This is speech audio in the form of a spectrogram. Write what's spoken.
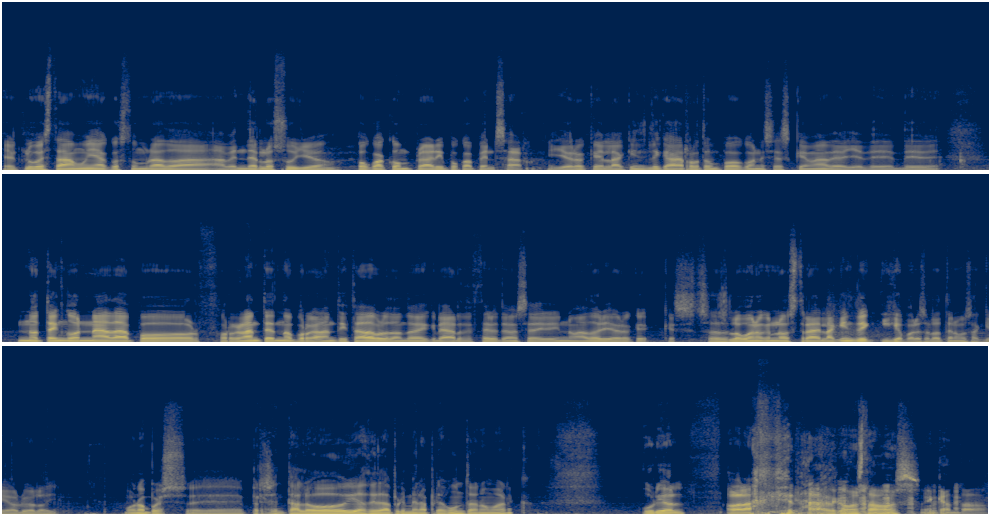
el club estaba muy acostumbrado a, a, vender lo suyo, poco a comprar y poco a pensar. Y yo creo que la Kings League ha roto un poco con ese esquema de, oye, de, de no tengo nada por for granted, ¿no? por garantizado, por lo tanto hay que crear de cero, tengo que ser innovador. Yo creo que, eso es lo bueno que nos trae la Kings League y que por eso lo tenemos aquí a hoy. Bueno, pues eh, preséntalo y haz la primera pregunta, ¿no, Marc? Uriol, hola, ¿qué tal? ¿Cómo estamos? Encantado.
